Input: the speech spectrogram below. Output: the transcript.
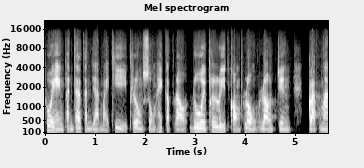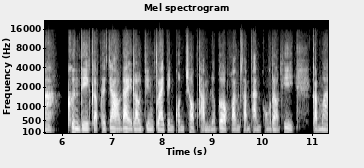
ถ้วยแห่งพันธสัญญาใหม่ที่พระองค์ทรงให้กับเรา โดยพระโลหิตของพระองค์เราจึงกลับมาคืนดีกับพระเจ้าได้เราจึงกลายเป็นคนชอบธรรม แล้วก็ความสัมพันธ์ของเราที่กลับมา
